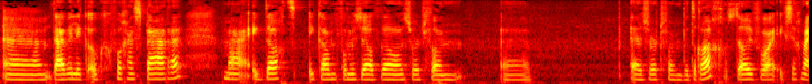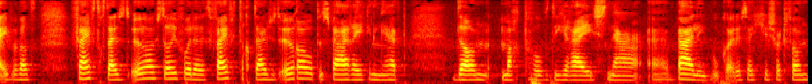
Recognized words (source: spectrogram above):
ehm, daar wil ik ook voor gaan sparen. Maar ik dacht, ik kan voor mezelf wel een soort van, een soort van bedrag. Stel je voor, ik zeg maar even wat, 50.000 euro. Stel je voor dat ik 50.000 euro op de spaarrekening heb. Dan mag ik bijvoorbeeld die reis naar eh, Bali boeken. Dus dat je een soort van,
